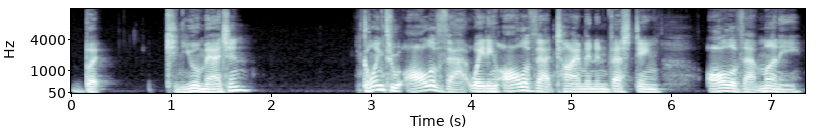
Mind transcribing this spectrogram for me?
But can you imagine going through all of that, waiting all of that time and investing all of that money,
